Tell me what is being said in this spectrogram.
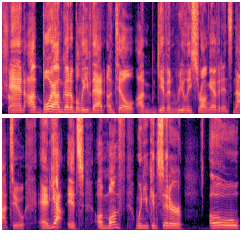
sure. And I'm, boy, I'm going to believe that until I'm given really strong evidence not to. And yeah, it's a month when you consider, oh,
